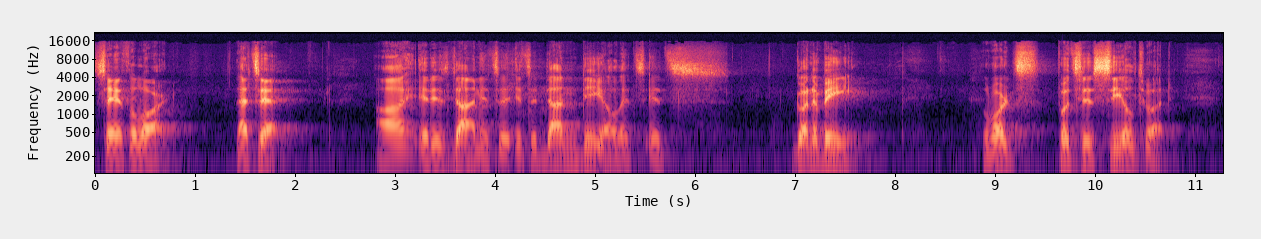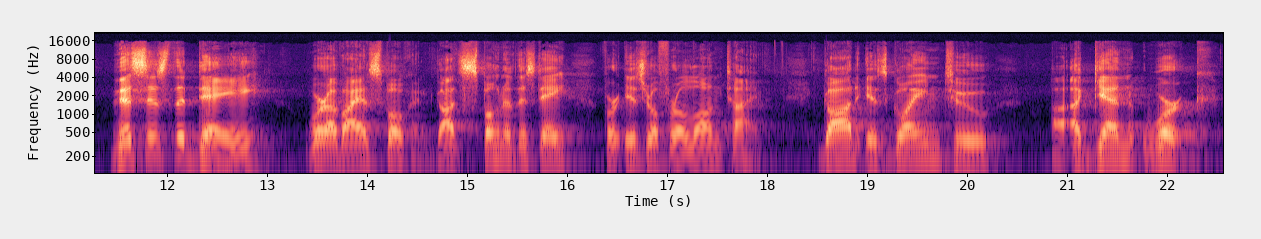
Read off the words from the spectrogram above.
saith the Lord. That's it. Uh, it is done. It's a, it's a done deal. It's, it's going to be. The Lord puts his seal to it. This is the day whereof I have spoken. God's spoken of this day for Israel for a long time. God is going to uh, again work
